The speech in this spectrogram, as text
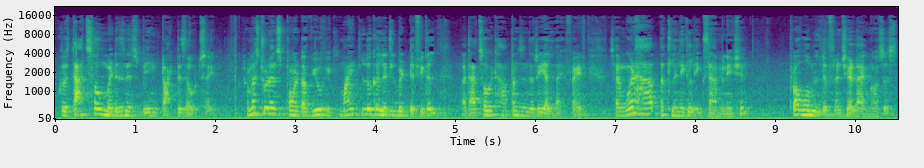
because that's how medicine is being practiced outside. From a student's point of view, it might look a little bit difficult, but that's how it happens in the real life, right? So I'm going to have a clinical examination, probable differential diagnosis.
